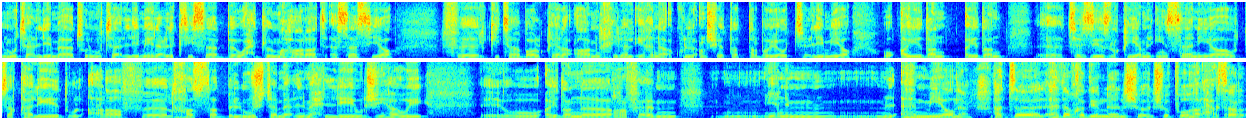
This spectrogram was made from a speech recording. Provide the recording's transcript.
المتعلمات والمتعلمين على اكتساب واحد المهارات أساسية في الكتابة والقراءة من خلال إغناء كل الأنشطة التربوية والتعليمية وأيضا أيضا آه، تعزيز القيم الإنسانية والتقاليد والأعراف آه، الخاصة بالمجتمع المحلي والجهوي. وأيضا الرفع يعني من الأهمية. نعم. حتى الأهداف غادي نشوفوها أكثر.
